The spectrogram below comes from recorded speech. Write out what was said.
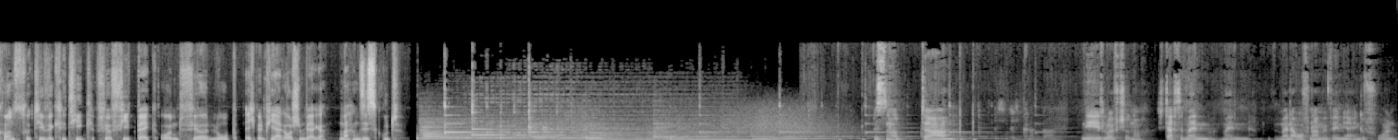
konstruktive Kritik, für Feedback und für Lob. Ich bin Pia Rauschenberger. Machen Sie es gut. Bist du noch da? Ich, ich bin noch da. Nee, läuft schon noch. Ich dachte, mein, mein meine Aufnahme wäre mir eingefroren.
